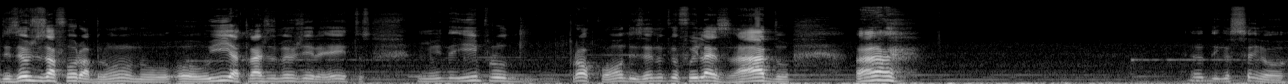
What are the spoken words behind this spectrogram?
dizer os desaforos a Bruno, ou ir atrás dos meus direitos, ir pro PROCON dizendo que eu fui lesado. Ah, eu digo, Senhor,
